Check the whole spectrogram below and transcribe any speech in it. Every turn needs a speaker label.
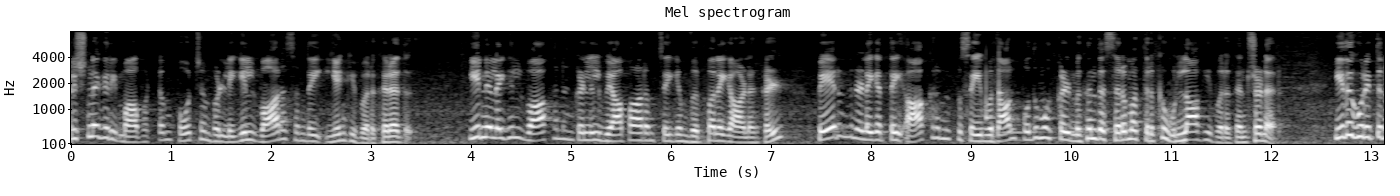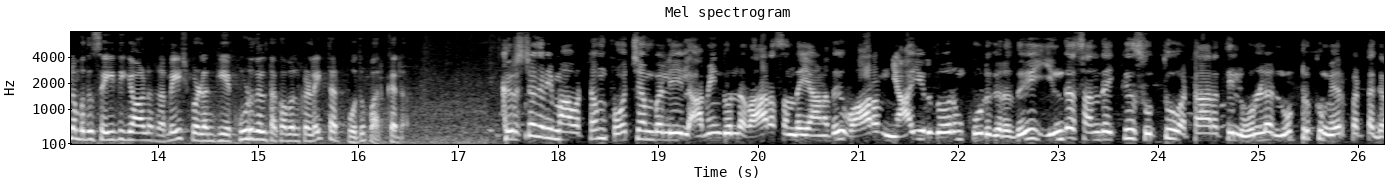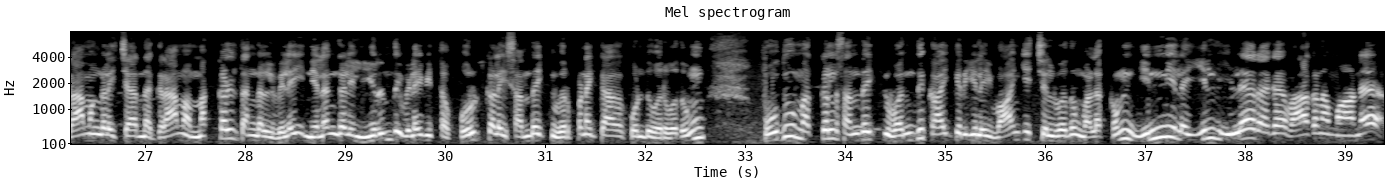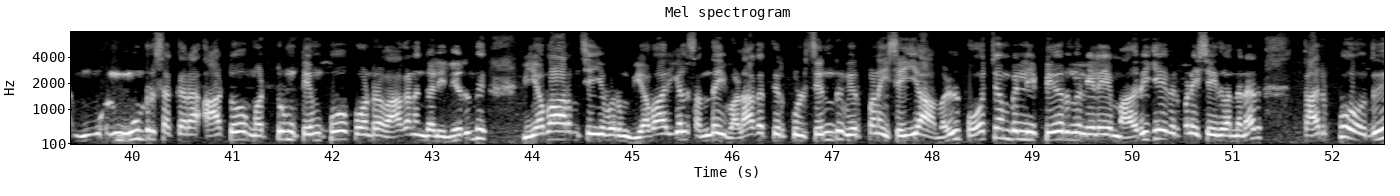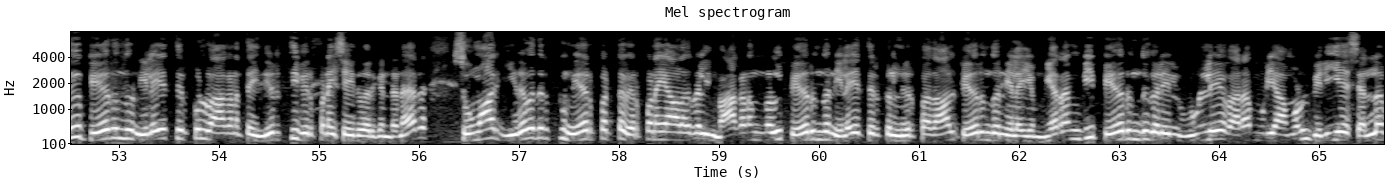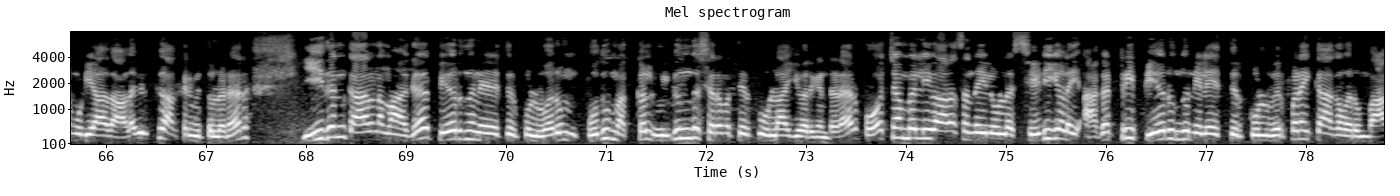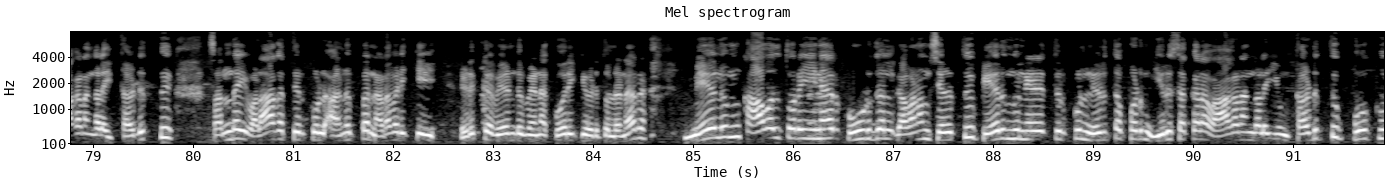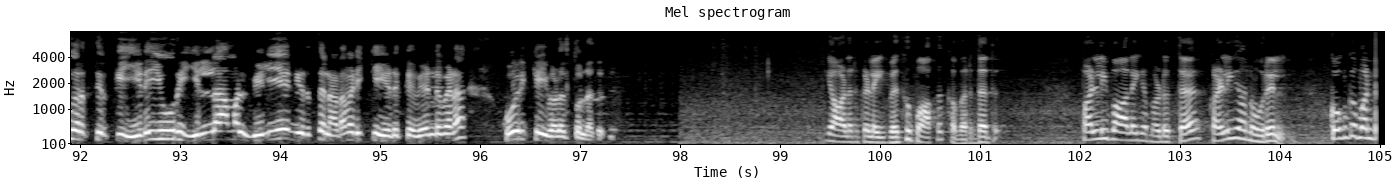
Speaker 1: கிருஷ்ணகிரி மாவட்டம் போச்சம்பள்ளியில் வார சந்தை இயங்கி வருகிறது. இந்நிலையில் வாகனங்களில் வியாபாரம் செய்யும் விற்பனையாளர்கள் பேருந்து நிலையத்தை ஆக்கிரமிப்பு செய்வதால் பொதுமக்கள் மிகுந்த சிரமத்திற்கு உள்ளாகி வருகின்றனர். இதுகுறித்து நமது செய்தியாளர் ரமேஷ் வழங்கிய கூடுதல் தகவல்களை தற்போது பார்க்கலாம்.
Speaker 2: கிருஷ்ணகிரி மாவட்டம் போச்சம்பள்ளியில் அமைந்துள்ள வார சந்தையானது வாரம் ஞாயிறு தோறும் கூடுகிறது. இந்த சந்தைக்கு சுத்து வட்டாரத்தில் உள்ள நூற்றுக்கும் மேற்பட்ட கிராமங்களைச் சேர்ந்த கிராம மக்கள் தங்கள் விளை நிலங்களில் இருந்து விளைவித்த பொருட்களை சந்தைக்கு விற்பனைக்காக கொண்டு வருவதும் பொது மக்கள் சந்தைக்கு வந்து காய்கறிகளை வாங்கி செல்வதும் வழக்கம். இந்நிலையில் இளரக வாகனமான மூ- மூன்று சக்கர ஆட்டோ மற்றும் டெம்போ போன்ற வாகனங்களில் இருந்து வியாபாரம் செய்ய வரும் வியாபாரிகள் சந்தை வளாகத்திற்குள் சென்று விற்பனை செய்யாமல் போச்சம்பள்ளி பேருந்து நிலையம் அருகே விற்பனை செய்து வந்தனர். தற்போது பேருந்து நிலையத்திற்குள் வாகனத்தை நிறுத்தி விற்பனை செய்து வருகின்றனர். சுமார் இருபதற்கும் மேற்பட்ட விற்பனையாளர்களின் வாகனங்கள் பேருந்து நிலையத்திற்குள் நிற்பதால் பேருந்து நிலையம் நிரம்பி பேருந்து பேருந்துகளில் உள்ளே வர முடியாமலும் வெளியே செல்ல முடியாத அளவிற்கு ஆக்கிரமித்துள்ளனர். இதன் காரணமாக பேருந்து நிலையத்திற்குள் வரும் பொதுமக்கள் மிகுந்த சிரமத்திற்கு உள்ளாகி வருகின்றனர். போச்சம்பள்ளி வார சந்தையில் உள்ள செடிகளை அகற்றி பேருந்து நிலையத்திற்குள் விற்பனைக்காக வரும் வாகனங்களை தடுத்து சந்தை வளாகத்திற்குள் அனுப்ப நடவடிக்கை எடுக்க வேண்டும் என கோரிக்கை விடுத்துள்ளனர். மேலும் காவல்துறையினர் கூடுதல் கவனம் செலுத்தி பேருந்து நிலையத்திற்குள் நிறுத்தப்படும் இருசக்கர வாகனங்களையும் தடுத்து போக்குவரத்திற்கு இடையூறு இல்லாமல் வெளியே நிறுத்த நடவடிக்கை எடுக்க வேண்டும் என கோரிக்கை வலுத்துள்ளது.
Speaker 1: வெகுவாக கவர்ந்தது. பள்ளிபாளையம் அடுத்த களியானூரில் கொங்கு மண்டல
